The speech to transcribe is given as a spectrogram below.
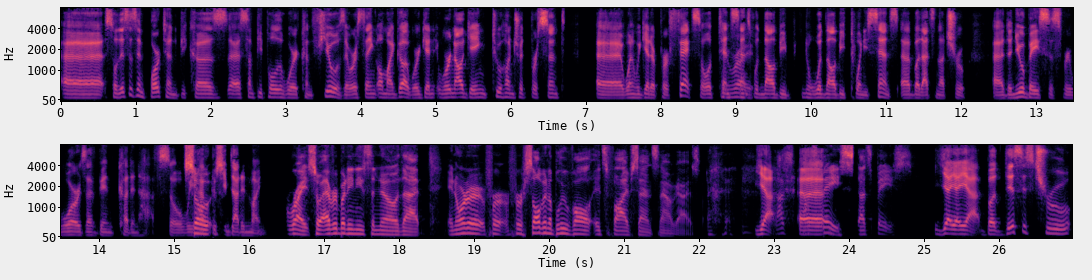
Uh, so this is important because uh, some people were confused. They were saying, "Oh my God, we're getting we're now getting 200 percent uh, when we get a perfect. So 10 right. cents would now be would now be 20 cents, uh, but that's not true. Uh, the new basis rewards have been cut in half, so we so, have to keep that in mind. Right. So everybody needs to know that in order for for solving a blue vault, it's five cents now, guys. yeah. that's, that's uh, base. That's base. Yeah, yeah, yeah. But this is true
